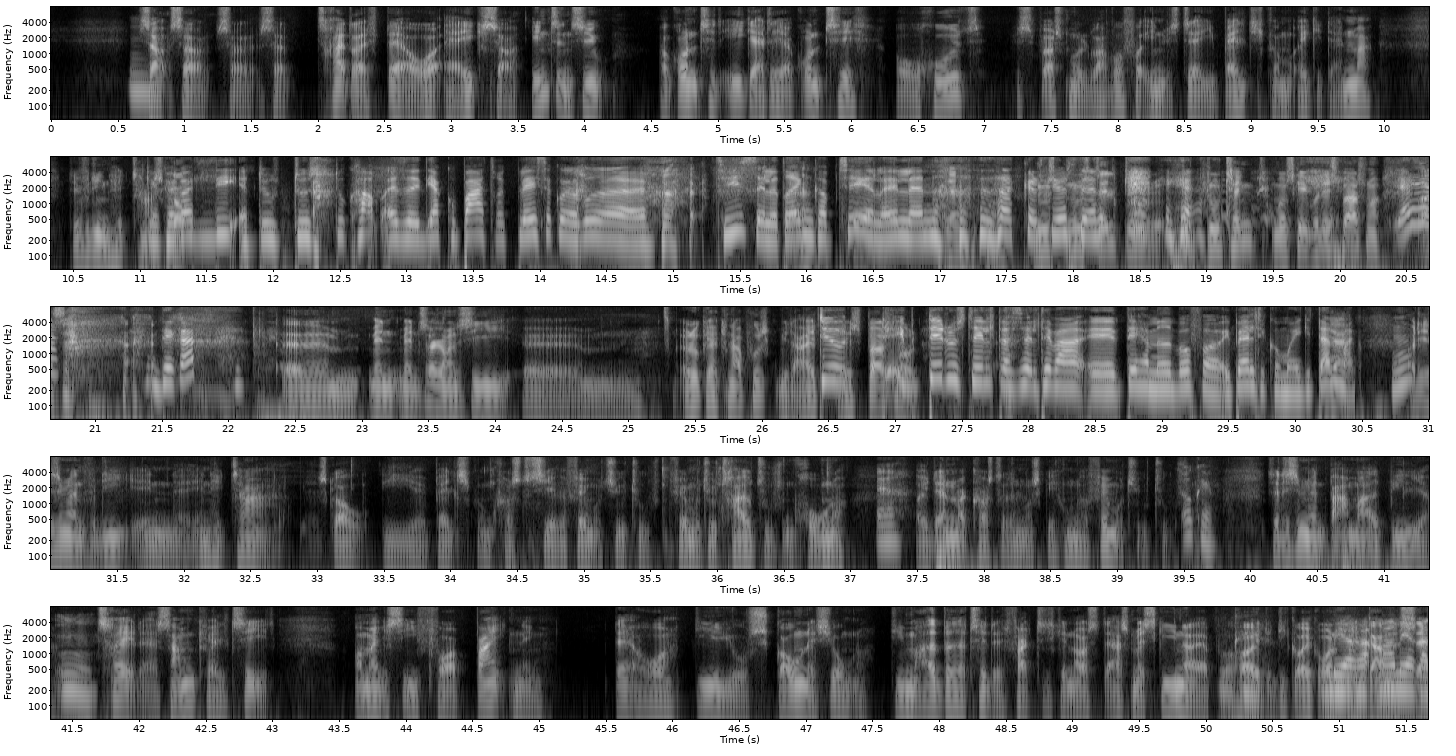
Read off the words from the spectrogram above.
Mm. Så, så, så, så trædrift derover er ikke så intensiv, og grund til, at det ikke er det, og grund til overhovedet, hvis spørgsmålet var, hvorfor investere i Baltikum og ikke i Danmark, det er fordi en hektar Jeg kan skov... godt lide, at du, du, du kom... Altså, jeg kunne bare drikke blæs, så kunne jeg gå ud og tisse, eller drikke ja. en kop te, eller et eller andet. Ja. kan du, nu, nu stillede du, ja. du, du tænkte måske på det spørgsmål. Ja, ja. Og så, det er godt. øhm, men, men så kan man sige... Øhm, og du kan knap huske mit eget det, spørgsmål. Det, det, du stillede dig selv, det var øh, det her med, hvorfor i Baltikum og ikke i Danmark. Ja, mm. og det er simpelthen fordi en, en hektar skov i øh, Baltikum koster ca. 25.000, 25-30.000 kroner, ja. og i Danmark koster det måske 125.000. Okay. Så det er simpelthen bare meget billigere. Mm. Træet er af samme kvalitet, og man kan sige, forarbejdning derover, de er jo skovnationer. De er meget bedre til det faktisk end os. Deres maskiner er på okay. højde, de går ikke rundt mere, med en gammel Meget mere.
